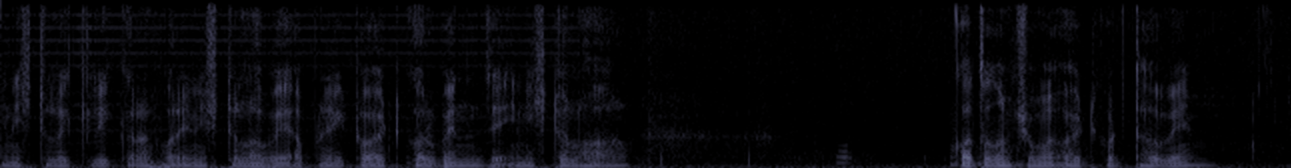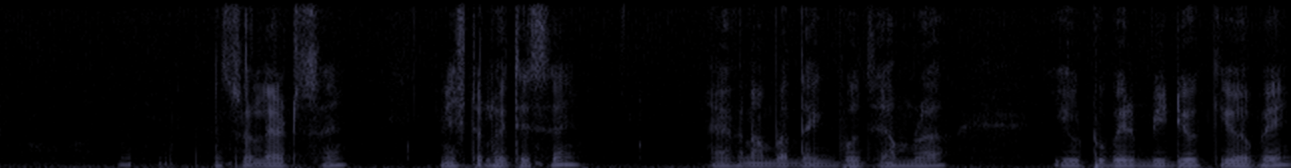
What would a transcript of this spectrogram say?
ইনস্টলে ক্লিক করার পর ইনস্টল হবে। আপনারা একটু ওয়েট করবেন যে ইনস্টল হওয়ার কতক্ষণ সময় ওয়েট করতে হবে। চলে আসছে। ইনস্টল হইতেছে। এখন আমরা দেখব যে আমরা ইউটিউবের ভিডিও কীভাবে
